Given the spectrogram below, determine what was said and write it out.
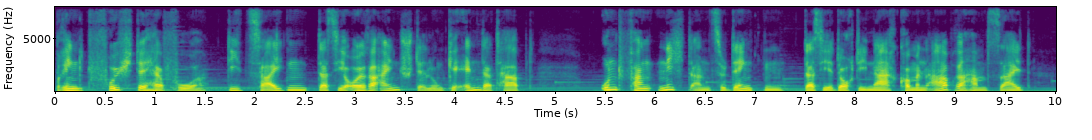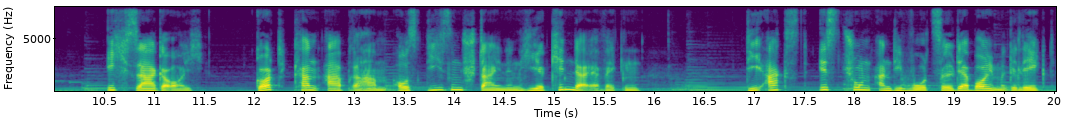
Bringt Früchte hervor, die zeigen, dass ihr eure Einstellung geändert habt, und fangt nicht an zu denken, dass ihr doch die Nachkommen Abrahams seid. Ich sage euch, Gott kann Abraham aus diesen Steinen hier Kinder erwecken. Die Axt ist schon an die Wurzel der Bäume gelegt.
